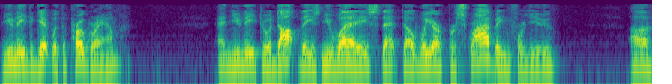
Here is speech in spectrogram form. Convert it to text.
You need to get with the program, and you need to adopt these new ways that uh, we are prescribing for you uh,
